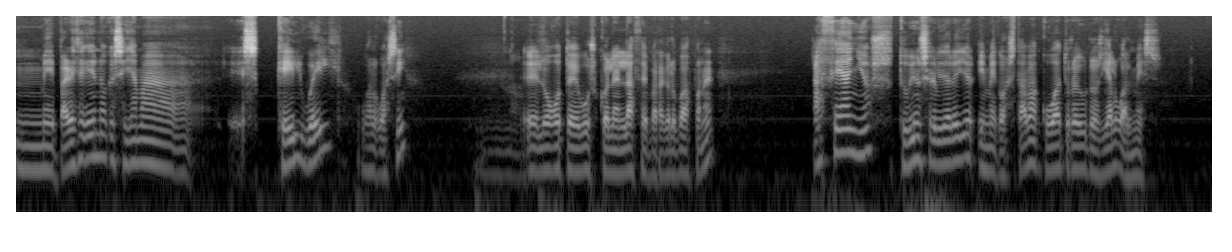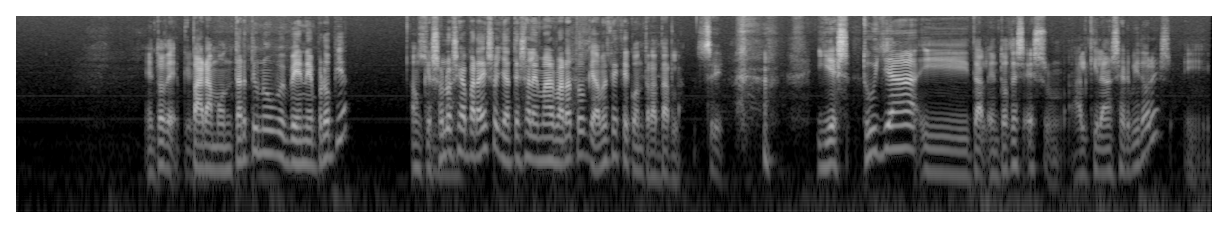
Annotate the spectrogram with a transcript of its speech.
Me parece que hay uno que se llama Scale Whale o algo así. Eh, luego te busco el enlace para que lo puedas poner. Hace años tuve un servidor de ellos y me costaba 4 euros y algo al mes. Entonces, para montarte una VPN propia, aunque Sí. solo sea para eso, ya te sale más barato que a veces que contratarla. Sí. Y es tuya y tal. Entonces, es alquilan servidores y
